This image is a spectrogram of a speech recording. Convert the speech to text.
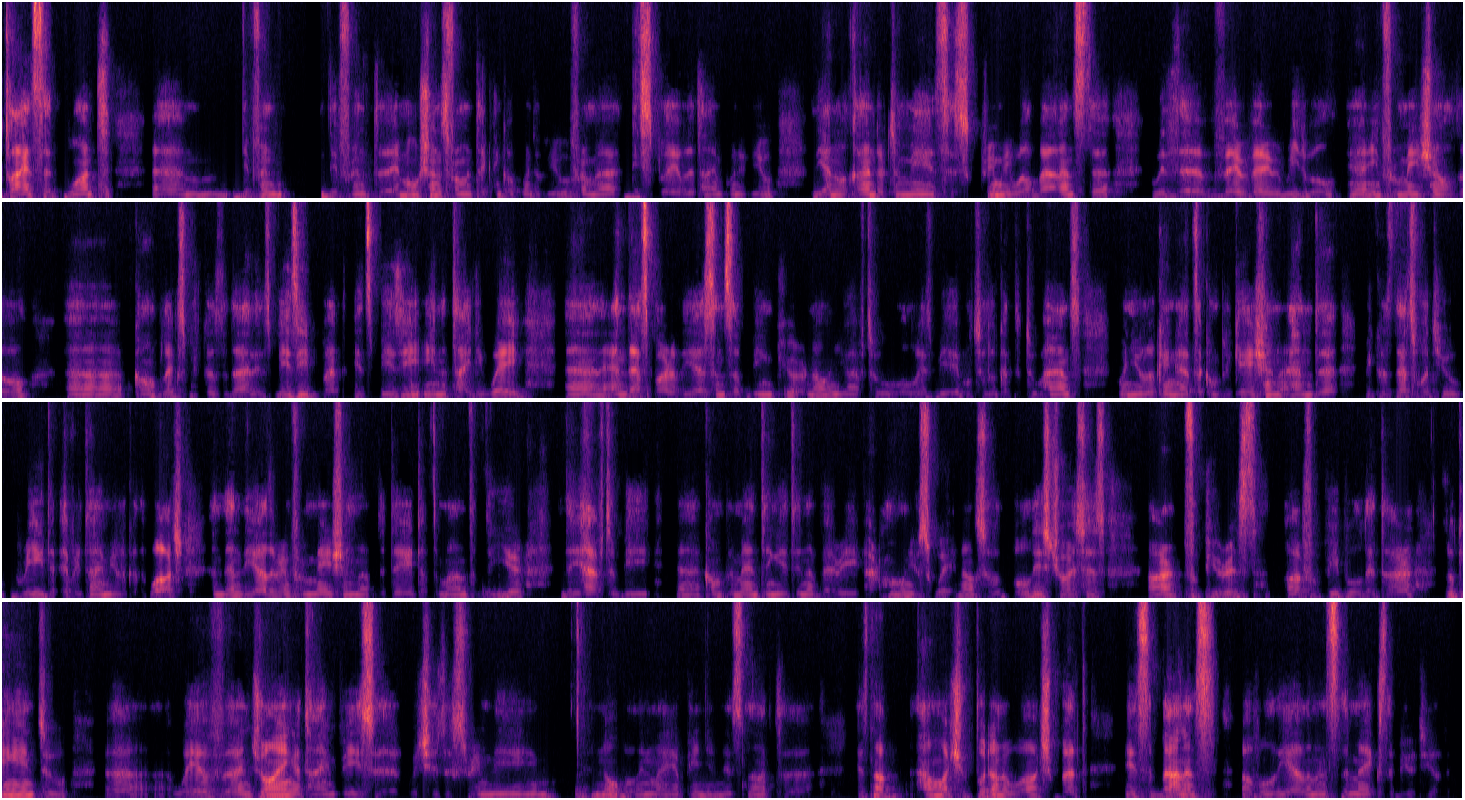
clients that want um, different different uh, emotions from a technical point of view, from a display of the time point of view. The annual calendar, to me, it's extremely well balanced uh, with uh, very, very readable uh, information, although uh, complex because the dial is busy, but it's busy in a tidy way. Uh, and that's part of the essence of being pure. No, you have to always be able to look at the two hands when you're looking at the complication, and uh, because that's what you read every time you look at the watch. And then the other information of the date, of the month, of the year, they have to be uh, complementing it in a very harmonious way. No, so all these choices are for purists, are for people that are looking into uh, way of uh, enjoying a timepiece, uh, which is extremely noble, in my opinion. It's not, uh, it's not how much you put on a watch, but it's the balance of all the elements that makes the beauty of it.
